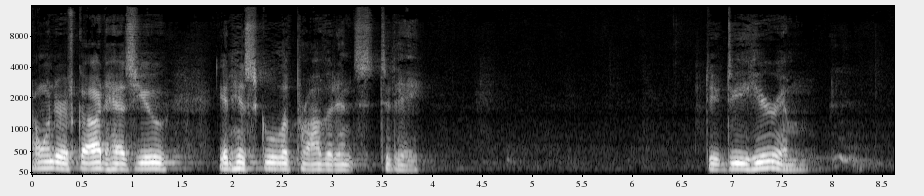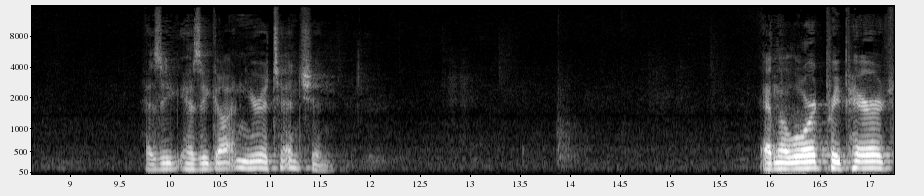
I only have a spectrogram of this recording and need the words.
I wonder if God has you in his school of providence today? Do, do you hear him? Has he, has he gotten your attention? And the Lord prepared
